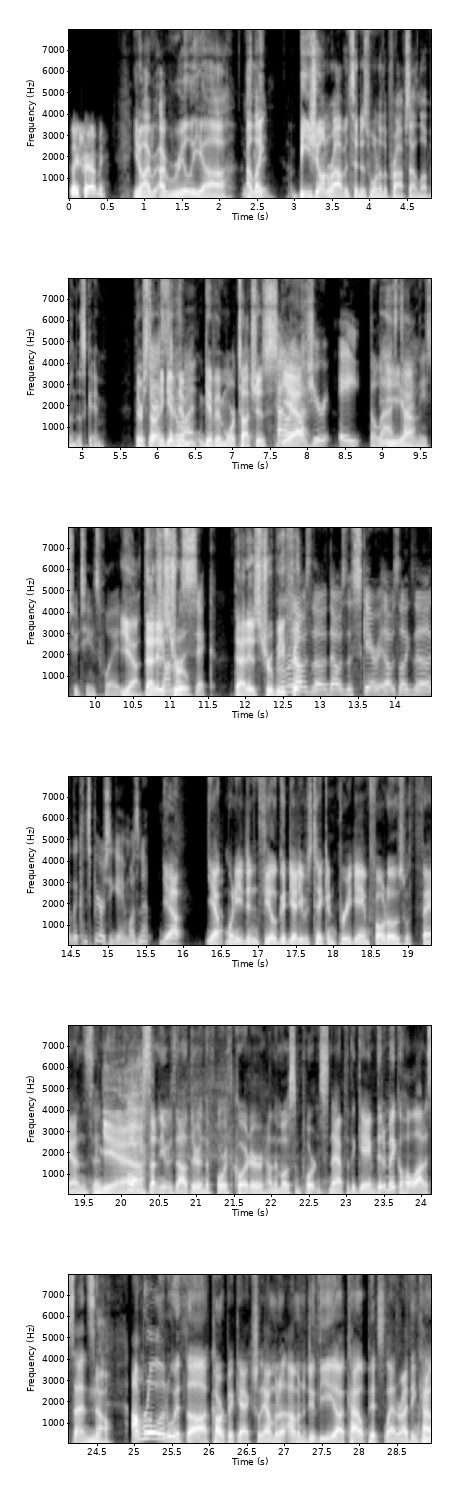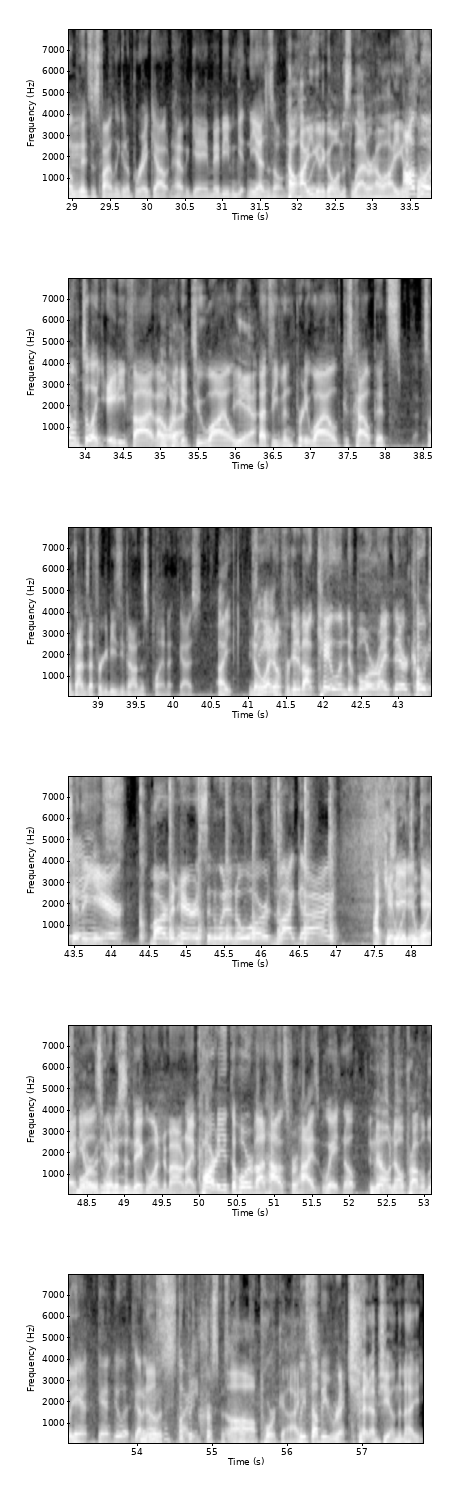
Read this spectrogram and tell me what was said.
Thanks for having me. You know, I, I really uh, He's I like good. Bijan Robinson is one of the props I love in this game. They're starting Yeah, to give do him I. give him more touches. Tyler Yeah. Allgeier ate the last Yeah. time these two teams played. Yeah, that is Bijan true. Was sick. That is true. But Remember feel that was the that was the scary that was like the the conspiracy game, wasn't it? Yep. Yep. Yeah. When he didn't feel good yet, he was taking pregame photos with fans, and all Yeah. of a sudden he was out there in the fourth quarter on the most important snap of the game. Didn't make a whole lot of sense. no. I'm rolling with uh, Karpik. Actually, I'm gonna I'm gonna do the uh, Kyle Pitts ladder. I think Kyle Mm-hmm. Pitts is finally gonna break out and have a game. Maybe even get in the end zone. How high are you going to go on this ladder? How high are you going to score? I'll climb? go up to like 85. I don't want to get too wild. Yeah. That's even pretty wild because Kyle Pitts. Sometimes I forget he's even on this planet, guys. I You know who I don't forget about? Kalen DeBoer right there, Coach he of the is. Year. Marvin Harrison winning awards, my guy. I can't wait to Jaden watch Daniels Marvin winning the big one tomorrow night. Party at the Horvat House for highs. Wait, nope. No, Christmas. no, probably. Can't can't do it. Got to No. go to a Christmas stupid party. Christmas Oh, poor guy. At least I'll be rich. Bet MGM tonight.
